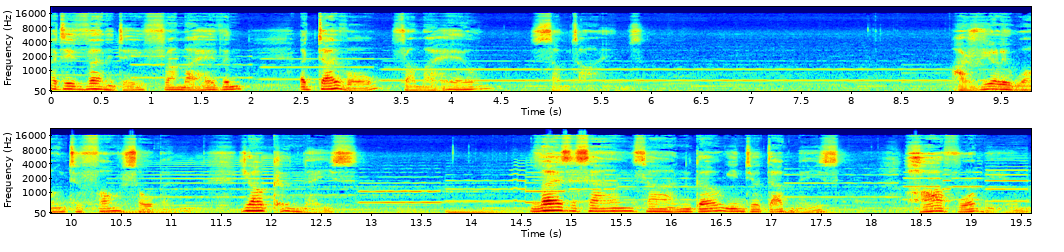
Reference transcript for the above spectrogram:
a divinity from a heaven, a devil from a hell sometimes? I really want to force open your goodness. Let the sunshine go into darkness, half warm you,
